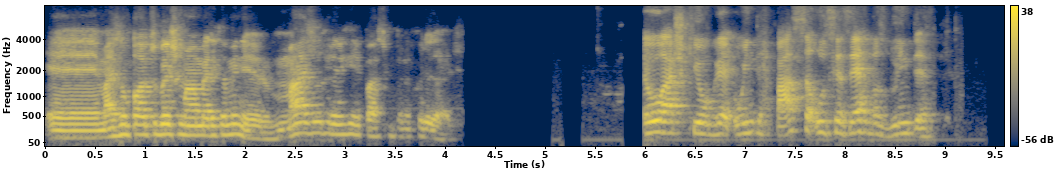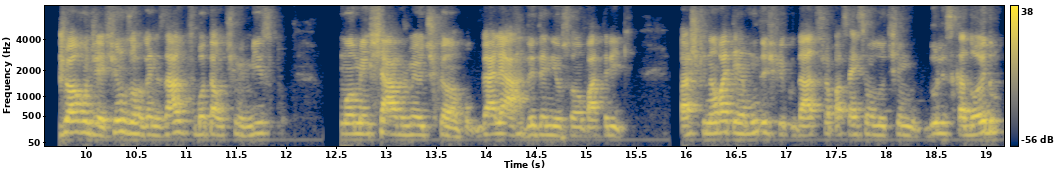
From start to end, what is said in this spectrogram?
é, mas não pode subestimar o América Mineiro. Mas eu creio que ele passa com tranquilidade. Eu acho que o, o Inter passa, os reservas do Inter jogam direitinho, os organizados, se botar um time misto, um homem-chave no meio de campo, Galhardo, Edenilson, Patrick. Acho que não vai ter muitas dificuldades para passar em cima do time do Lisca doido,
